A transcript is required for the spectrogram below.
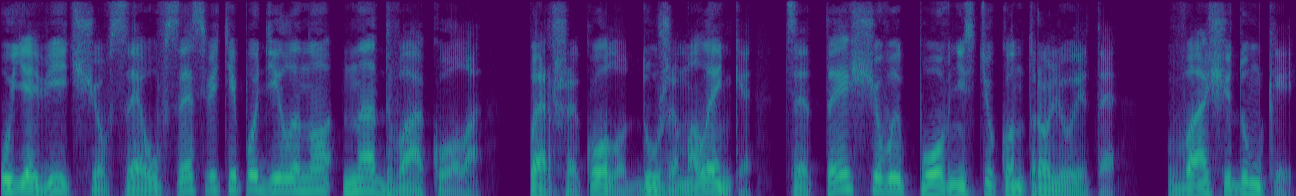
Уявіть, що все у всесвіті поділено на два кола. Перше коло дуже маленьке це те, що ви повністю контролюєте ваші думки,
